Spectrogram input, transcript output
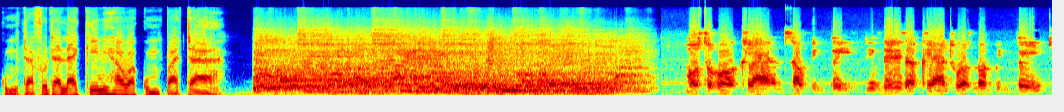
kumtafuta, lakini hawakumpata. Most of our clients have been paid. If there is a client who has not been paid,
